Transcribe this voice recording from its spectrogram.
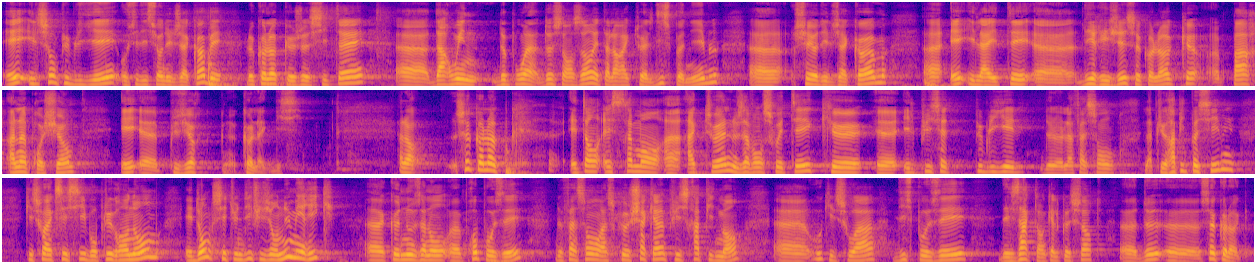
et ils sont publiés aux éditions d'Il Jacob. Et le colloque que je citais, euh, Darwin 2.200 ans, est à l'heure actuelle disponible euh, chez Odile Jacob et il a été dirigé, ce colloque, par Alain Prochian et plusieurs collègues d'ici. Alors, ce colloque étant extrêmement euh, actuel, nous avons souhaité qu'il euh, puisse être publié de la façon la plus rapide possible, qu'il soit accessible au plus grand nombre, et donc c'est une diffusion numérique euh, que nous allons proposer, de façon à ce que chacun puisse rapidement, où qu'il soit, disposer des actes en quelque sorte de ce colloque.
